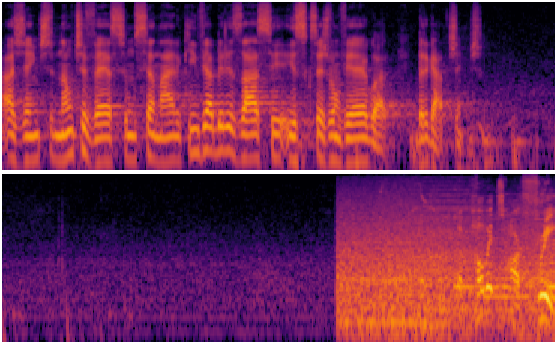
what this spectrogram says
a gente não tivesse um cenário que inviabilizasse isso que vocês vão ver aí agora. Obrigado, gente. The poets are free.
